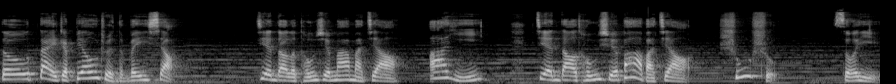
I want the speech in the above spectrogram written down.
都带着标准的微笑，见到了同学妈妈叫阿姨，见到同学爸爸叫叔叔，所以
